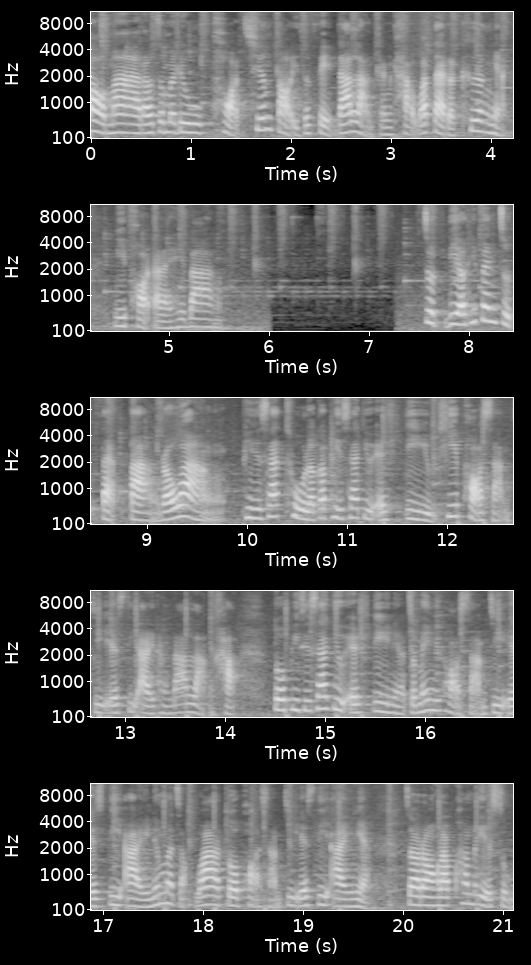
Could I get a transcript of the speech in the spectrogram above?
ต่อมาเราจะมาดูพอร์ตเชื่อมต่ออินเทอร์เฟซด้านหลังกันค่ะ ว่าแต่ละเครื่องเนี่ยมีพอร์ตอะไรให้บ้าง จุดเดียวที่เป็นจุดแตกต่างระหว่าง PTZ2 แล้วก็ PTZ UHD อยู่ที่พอร์ต 3G SDI ทางด้านหลังค่ะ ตัว PTZ UHD เนี่ยจะไม่มีพอร์ต 3G SDI เนื่องมาจากว่าตัวพอร์ต 3G SDI เนี่ยจะรองรับความละเอียดสูง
